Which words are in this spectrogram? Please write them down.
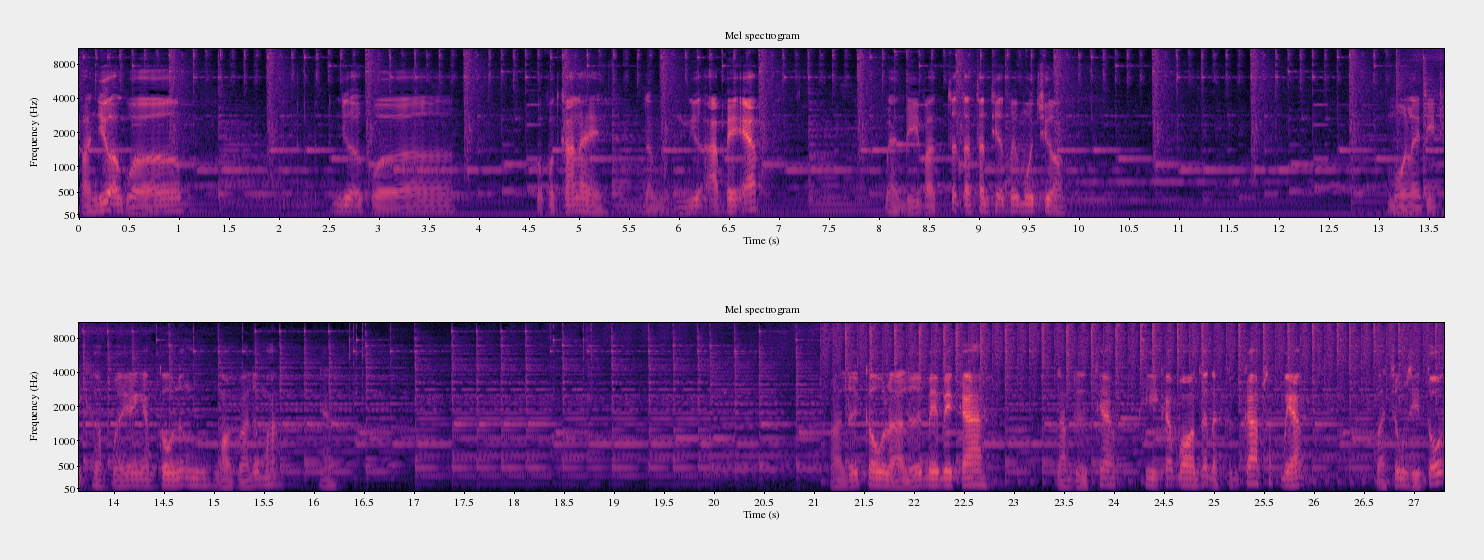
và nhựa của nhựa của của con cá này là một nhựa APS bền bỉ và rất là thân thiện với môi trường. Mùa này thì thích hợp với anh em câu nước ngọt và nước mặn nha. Và lưới câu là lưới BBK làm từ thép khi carbon rất là cứng cáp sắc bén và trông gì tốt.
